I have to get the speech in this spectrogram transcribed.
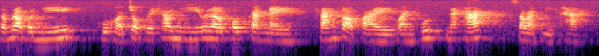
สำหรับวันนี้ครูขอจบไปเท่านี้เราพบกันในครั้งต่อไปวันพุธนะคะ สวัสดีค่ะ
